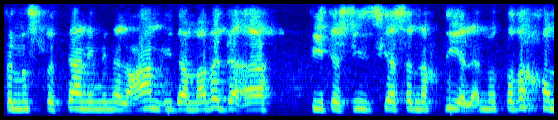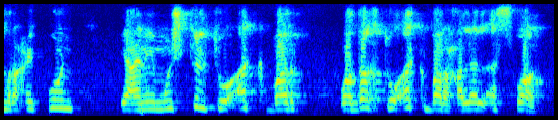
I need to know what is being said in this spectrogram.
في النصف الثاني من العام إذا ما بدأ في تجديد السياسة النقدية لأنه التضخم راح يكون يعني مشكلته أكبر وضغطه أكبر على الأسواق.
